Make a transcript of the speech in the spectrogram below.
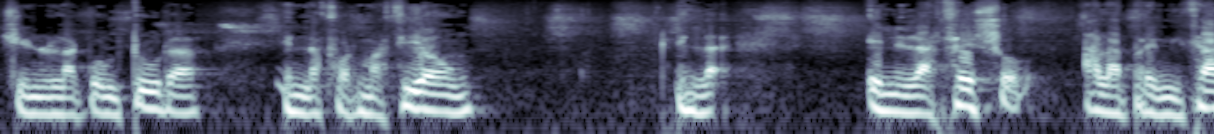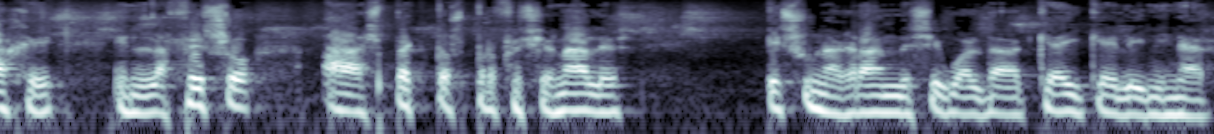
sino en la cultura, en la formación, en, el acceso al aprendizaje, en el acceso a aspectos profesionales, es una gran desigualdad que hay que eliminar.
